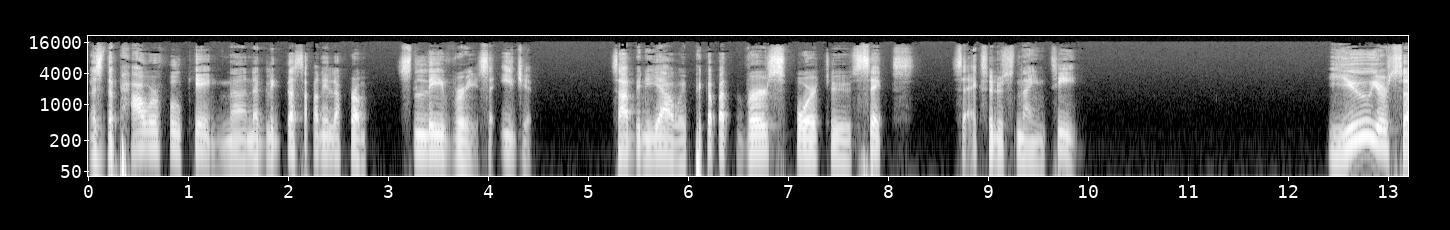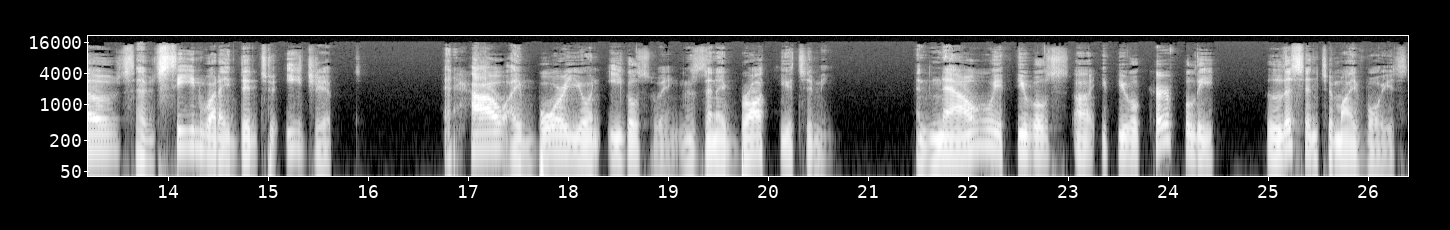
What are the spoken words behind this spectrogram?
as the powerful king na nagligtas sa kanila from slavery sa Egypt. Sabi ni Yahweh, pick up at verse 4 to 6 sa Exodus 19. You yourselves have seen what I did to Egypt and how I bore you on eagle's wings and I brought you to me. And now, if you will, uh, if you will carefully listen to my voice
